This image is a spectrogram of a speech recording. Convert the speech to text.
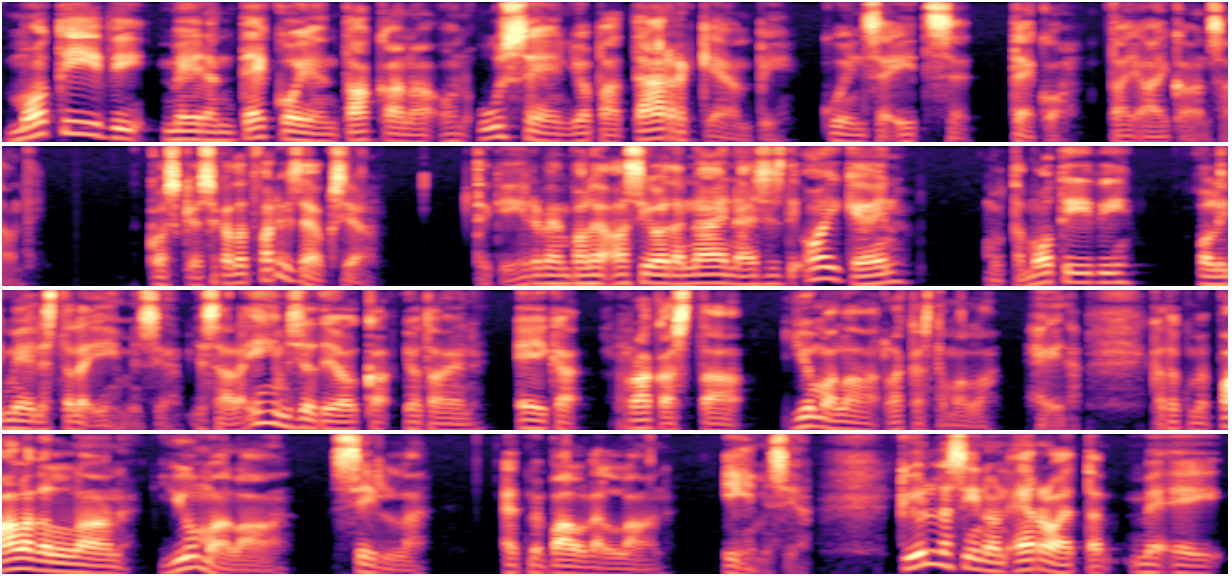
Motiivi meidän tekojen takana on usein jopa tärkeämpi kuin se itse teko tai aikaansaanti. Koska jos sä katsot fariseuksia, teki hirveän paljon asioita näennäisesti oikein, mutta motiivi oli mielistellä ihmisiä ja saada ihmisiltä joka, jotain, eikä rakastaa Jumalaa rakastamalla heitä. Kato, kun me palvellaan Jumalaa sillä, että me palvellaan ihmisiä. Kyllä siinä on ero, että, me ei,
